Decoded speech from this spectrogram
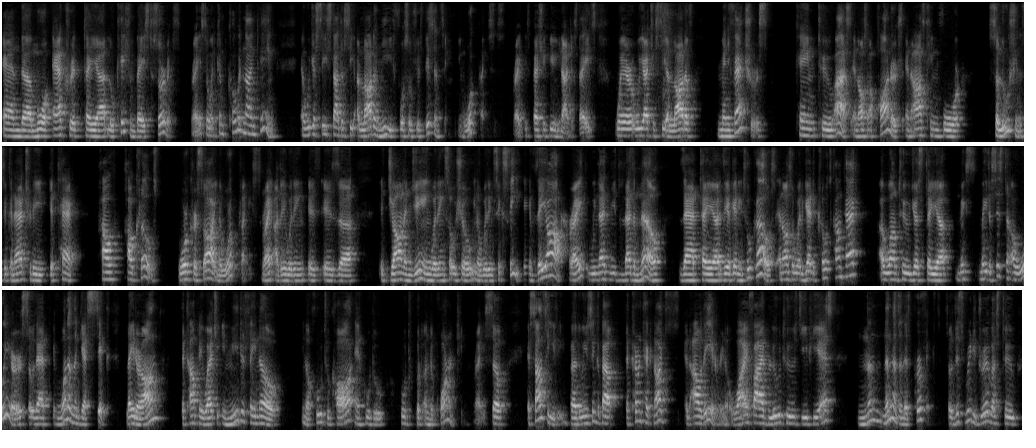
and uh, more accurate uh, location-based service, right? So when it comes to COVID-19, and we just see start to see a lot of need for social distancing in workplaces, right? Especially here in the United States where we actually see a lot of manufacturers came to us and also our partners and asking for solutions that can actually detect how how close workers are in the workplace, right? Are they within is is uh, John and Jean within social, you know, within six feet? If they are, right, we need to let them know that they, uh, they are getting too close. And also when get close contact, I want to just uh, make, make the system aware so that if one of them gets sick later on, the company will actually immediately know, you know, who to call and who to who to put under quarantine, right? So it sounds easy, but when you think about the current technology out there, you know, Wi-Fi, Bluetooth, GPS, none, none of them is perfect. So this really drove us to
